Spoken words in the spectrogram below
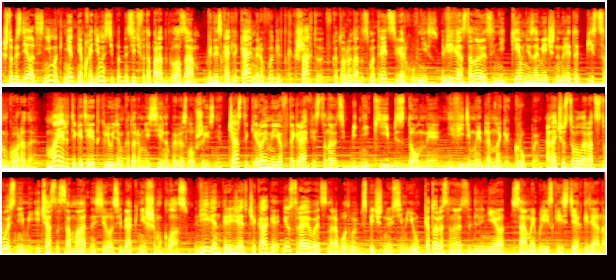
Чтобы сделать снимок, нет необходимости подносить фотоаппарат к глазам. Видоискатель камеры выглядит как шахта, в которую надо смотреть сверху вниз. Вивиан становится никем не замеченным летописцем города. Майер тяготеет к людям, которым не сильно повезло в жизни. Часто героями ее фотографий становятся бедняки, бездомные, невидимые для многих группы. Она чувствовала родство с ними и часто сама относила себя к низшему классу. Вивиан переезжает в Чикаго и устраивается на работу в обеспеченную семью, которая становится для нее самой близкой из тех, где она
